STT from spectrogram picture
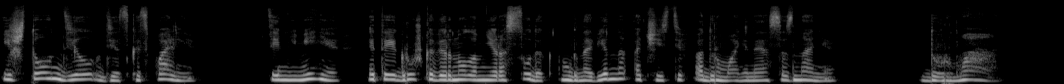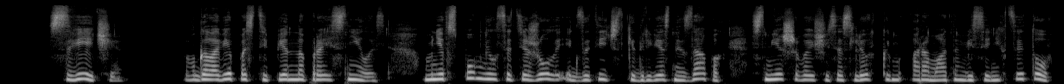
и что он делал в детской спальне. Тем не менее, эта игрушка вернула мне рассудок, мгновенно очистив одурманенное сознание. Дурман! Свечи! В голове постепенно прояснилось. Мне вспомнился тяжелый экзотический древесный запах, смешивающийся с легким ароматом весенних цветов,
